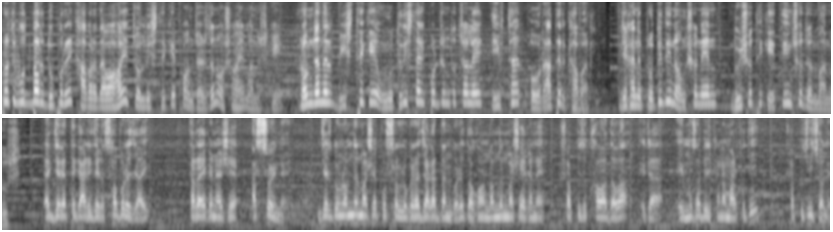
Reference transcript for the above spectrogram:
প্রতি বুধবার দুপুরে খাবার দেওয়া হয় চল্লিশ থেকে পঞ্চাশ জন অসহায় মানুষকে। রমজানের বিশ থেকে উনত্রিশ তারিখ পর্যন্ত চলে ইফতার ও রাতের খাবার যেখানে প্রতিদিন অংশ নেন দুইশো থেকে তিনশো জন মানুষ। এক জায়গা থেকে আরেক জায়গায় সফরে যায় তারা এখানে এসে আশ্রয় নেয়। যেরকম রমজান মাসে পোষার লোকেরা জাগাত দান করে, তখন রমজান মাসে এখানে সব কিছু খাওয়া দাওয়া, এটা এই মুসাফিরখানা মারফতই সব কিছুই চলে।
